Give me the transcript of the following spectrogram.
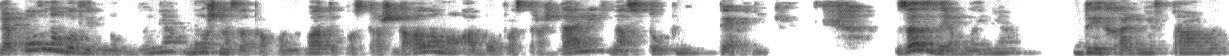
Для повного відновлення можна запропонувати постраждалому або постраждалій наступні техніки: заземлення, дихальні вправи,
